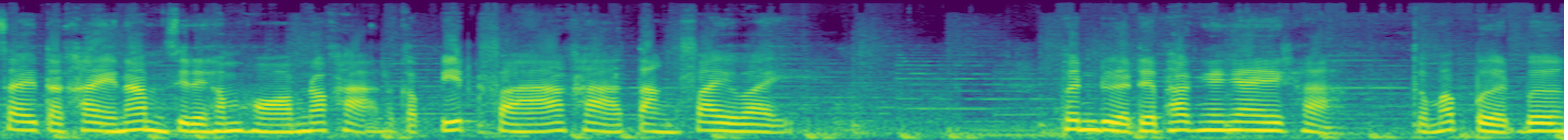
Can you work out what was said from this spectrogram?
ใส่ตะไคร้น้ำสิได้หอมๆเนาะค่ะ แล้วก็ปิดฟ้าค่ะตั้งไฟไว้ เพิ่นเดือดได้พักง่ายๆค่ะ ก็มาเปิดเบิง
